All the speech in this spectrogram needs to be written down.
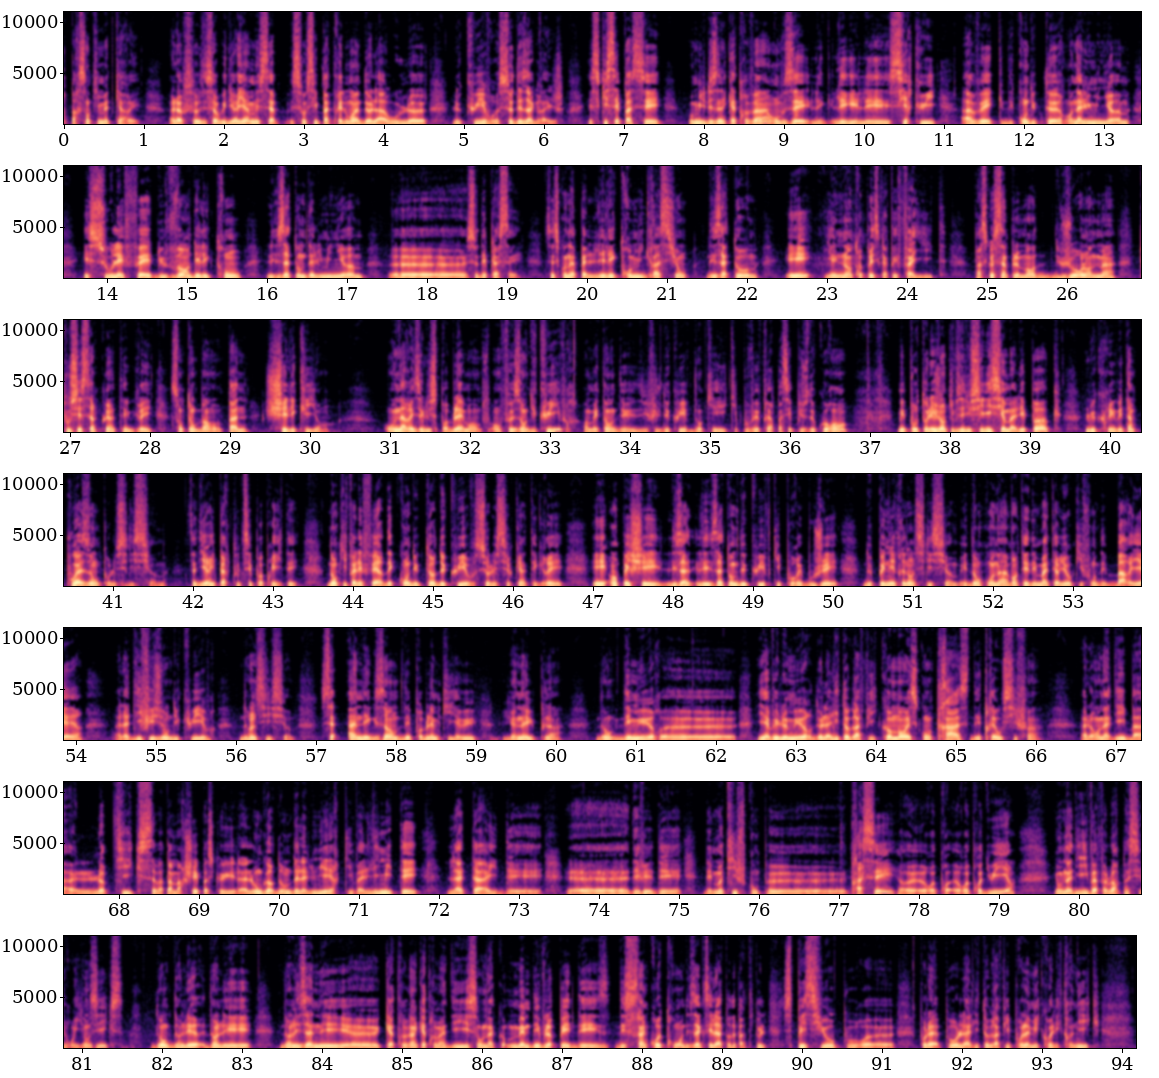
par centimètre carré. Alors ça vous dit rien, mais c'est aussi pas très loin de là où le, cuivre se désagrège. Et ce qui s'est passé au milieu des années 80, on faisait les, circuits avec des conducteurs en aluminium, et sous l'effet du vent d'électrons, les atomes d'aluminium euh, se déplaçaient. C'est ce qu'on appelle l'électromigration des atomes, et il y a une entreprise qui a fait faillite, parce que simplement, du jour au lendemain, tous ces circuits intégrés sont tombés en panne chez les clients. On a résolu ce problème en, faisant du cuivre, en mettant du fil de cuivre, donc qui, qui pouvait faire passer plus de courant. Mais pour tous les gens qui faisaient du silicium à l'époque, le cuivre est un poison pour le silicium. C'est-à-dire, il perd toutes ses propriétés. Donc, il fallait faire des conducteurs de cuivre sur les circuits intégrés et empêcher les, les, atomes de cuivre qui pourraient bouger de pénétrer dans le silicium. Et donc, on a inventé des matériaux qui font des barrières à la diffusion du cuivre dans le silicium. C'est un exemple des problèmes qu'il y a eu. Il y en a eu plein. Donc des murs, euh, il y avait le mur de la lithographie. Comment est-ce qu'on trace des traits aussi fins? Alors on a dit, bah, l'optique, ça va pas marcher parce que la longueur d'onde de la lumière qui va limiter la taille des, euh, motifs qu'on peut tracer, euh, reproduire. Et on a dit, il va falloir passer aux rayons X. Donc dans les dans les dans les années 80-90, euh, on a même développé des, des synchrotrons, des accélérateurs de particules spéciaux pour euh, pour la pour la lithographie, pour la microélectronique.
